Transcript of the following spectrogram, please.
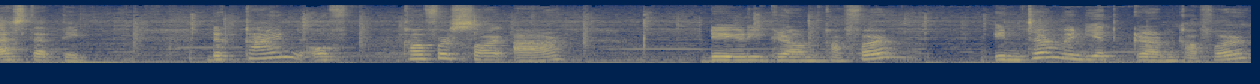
aesthetic. The kind of cover soil are daily ground cover, intermediate ground cover,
